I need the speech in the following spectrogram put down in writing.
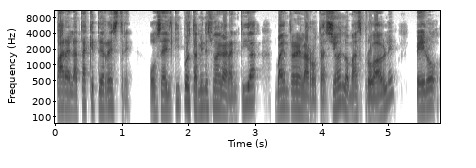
para el ataque terrestre. O sea, el tipo también es una garantía, va a entrar en la rotación, lo más probable, pero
